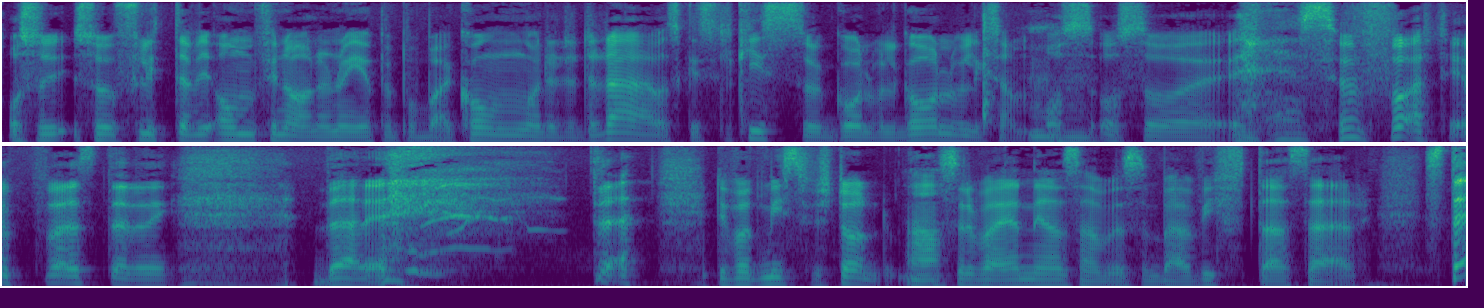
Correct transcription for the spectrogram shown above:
Och så, så flyttar vi om finalen och är uppe på balkong och det där, där och skiss kiss och golv eller golv liksom. Och, s- och så, så var det en föreställning där, är, där det var ett missförstånd. Ja. Så det var en i ensemblen som började vifta så här. Ställ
